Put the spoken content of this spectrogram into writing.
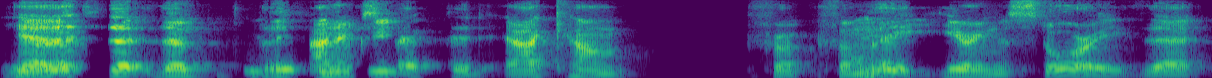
Yeah, that's the, the, the unexpected outcome for, for me hearing the story that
